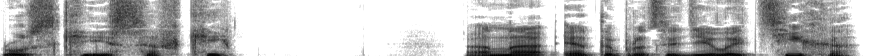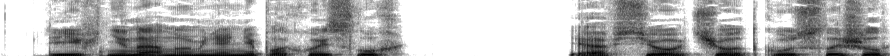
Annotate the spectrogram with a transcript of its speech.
Русские совки!» Она это процедила тихо, лихнина, но у меня неплохой слух. Я все четко услышал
